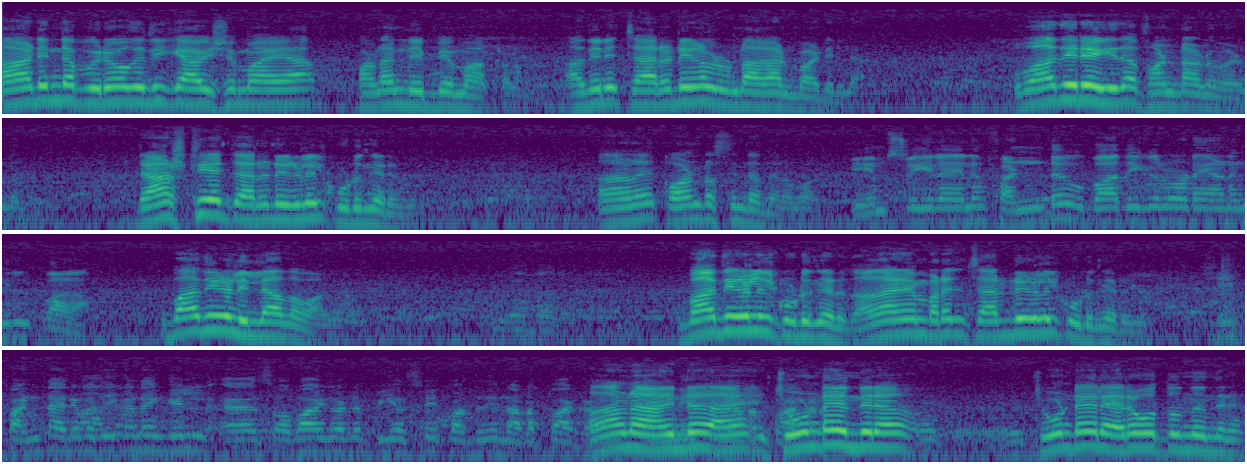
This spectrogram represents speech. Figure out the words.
നാടിന്റെ പുരോഗതിക്ക് ആവശ്യമായ പണം ലഭ്യമാക്കണം. അതിന് ചരടുകൾ ഉണ്ടാകാൻ പാടില്ല. ഉപാധിരഹിത ഫണ്ടാണ് വേണ്ടത്. രാഷ്ട്രീയ ചരടുകളിൽ കുടുങ്ങരുത്. അതാണ് കോൺഗ്രസിന്റെ നിലപാട്. പി എം ശ്രീയിലായാലും ഫണ്ട് ഉപാധികളോടെയാണെങ്കിൽ വാങ്ങാം. ഉപാധികളില്ലാതെ വാങ്ങാം. ഉപാധികളിൽ കുടുങ്ങരുത്. അതാണ് ഞാൻ പറഞ്ഞ ചരടുകളിൽ കുടുങ്ങരുത്. ഈ ഫണ്ട് അനുവദിക്കണമെങ്കിൽ സ്വാഭാവികമായിട്ടും പി പദ്ധതി നടപ്പാക്കണം. അതാണ് അതിന്റെ ചൂണ്ട എന്തിനാ ചൂണ്ടയിൽ ഇര എന്തിനാ?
